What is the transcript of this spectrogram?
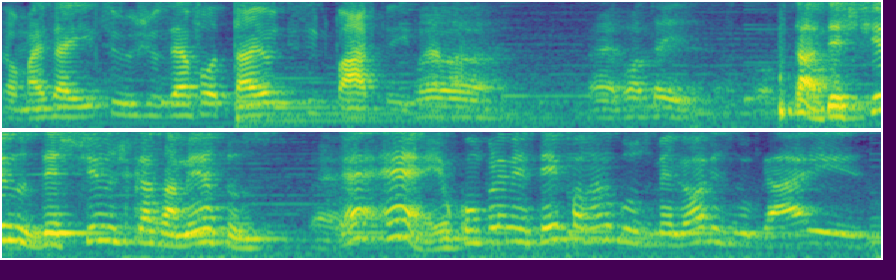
Não, mas aí se o José votar, eu desempato aí. Vai lá. Ah, é, vota aí. Tá, destino, destino de casamentos. É. é, é eu complementei falando dos melhores lugares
